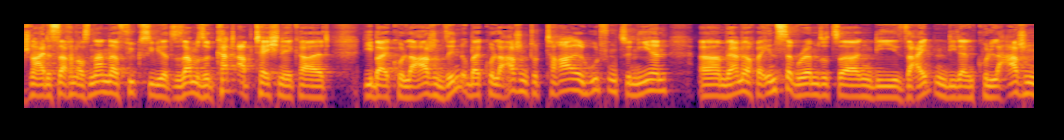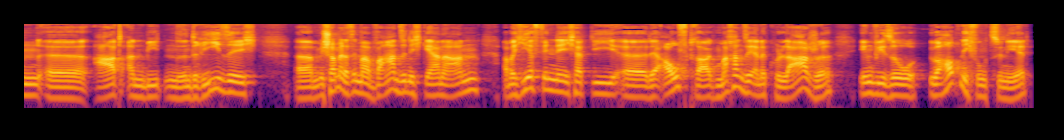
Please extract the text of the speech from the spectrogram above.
schneidest Sachen auseinander, fügst sie wieder zusammen, so Cut-Up-Technik halt, die bei Collagen sind und bei Collagen total gut funktionieren. Ähm, wir haben ja auch bei Instagram sozusagen die Seiten, die dann Collagen-Art äh, anbieten, sind riesig. Ähm, ich schaue mir das immer wahnsinnig gerne an, aber hier finde ich, hat die, äh, der Auftrag, machen Sie eine Collage, irgendwie so überhaupt nicht funktioniert,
